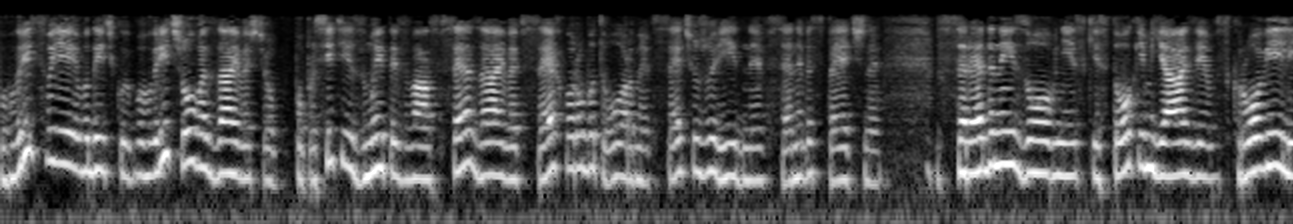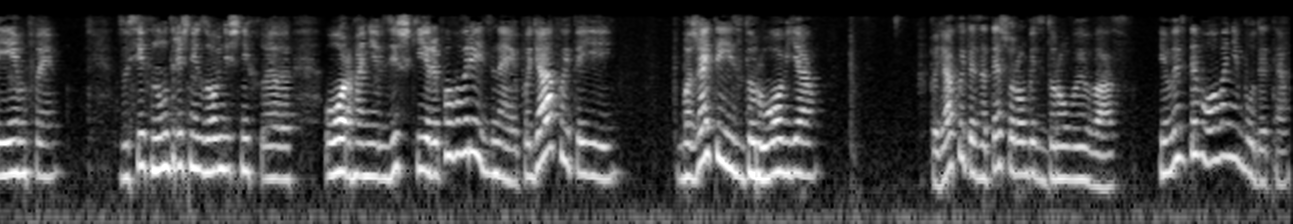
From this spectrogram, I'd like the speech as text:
Поговоріть своєю водичкою, поговоріть, що у вас зайве, щоб попросіть її змити з вас все зайве, все хвороботворне, все чужорідне, все небезпечне, зсередини і зовні, з кісток і м'язів, з крові і лімфи, з усіх внутрішніх зовнішніх е, органів, зі шкіри. Поговоріть з нею, подякуйте їй, побажайте їй здоров'я, подякуйте за те, що робить здоровою вас. І ви здивовані будете.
